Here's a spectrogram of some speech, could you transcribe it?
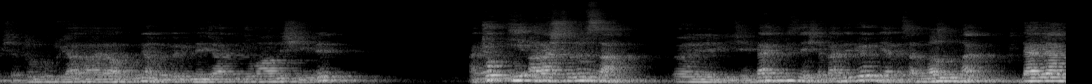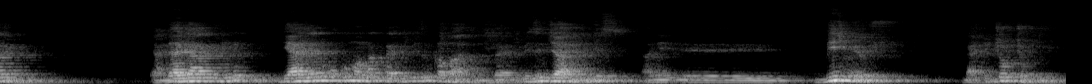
İşte Turgut Uyar hala okunuyor ama böyle Necati Cumalı şiiri yani çok iyi araştırırsan öğrenebileceğin. Belki biz de işte ben de diyorum ya mesela Nalınlar Derya Gülü. Yani Derya Gülü'nü diğerlerini okumamak belki bizim kabahatimiz, belki bizim cahilimiz. Hani eee, bilmiyoruz. Belki çok çok iyi.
